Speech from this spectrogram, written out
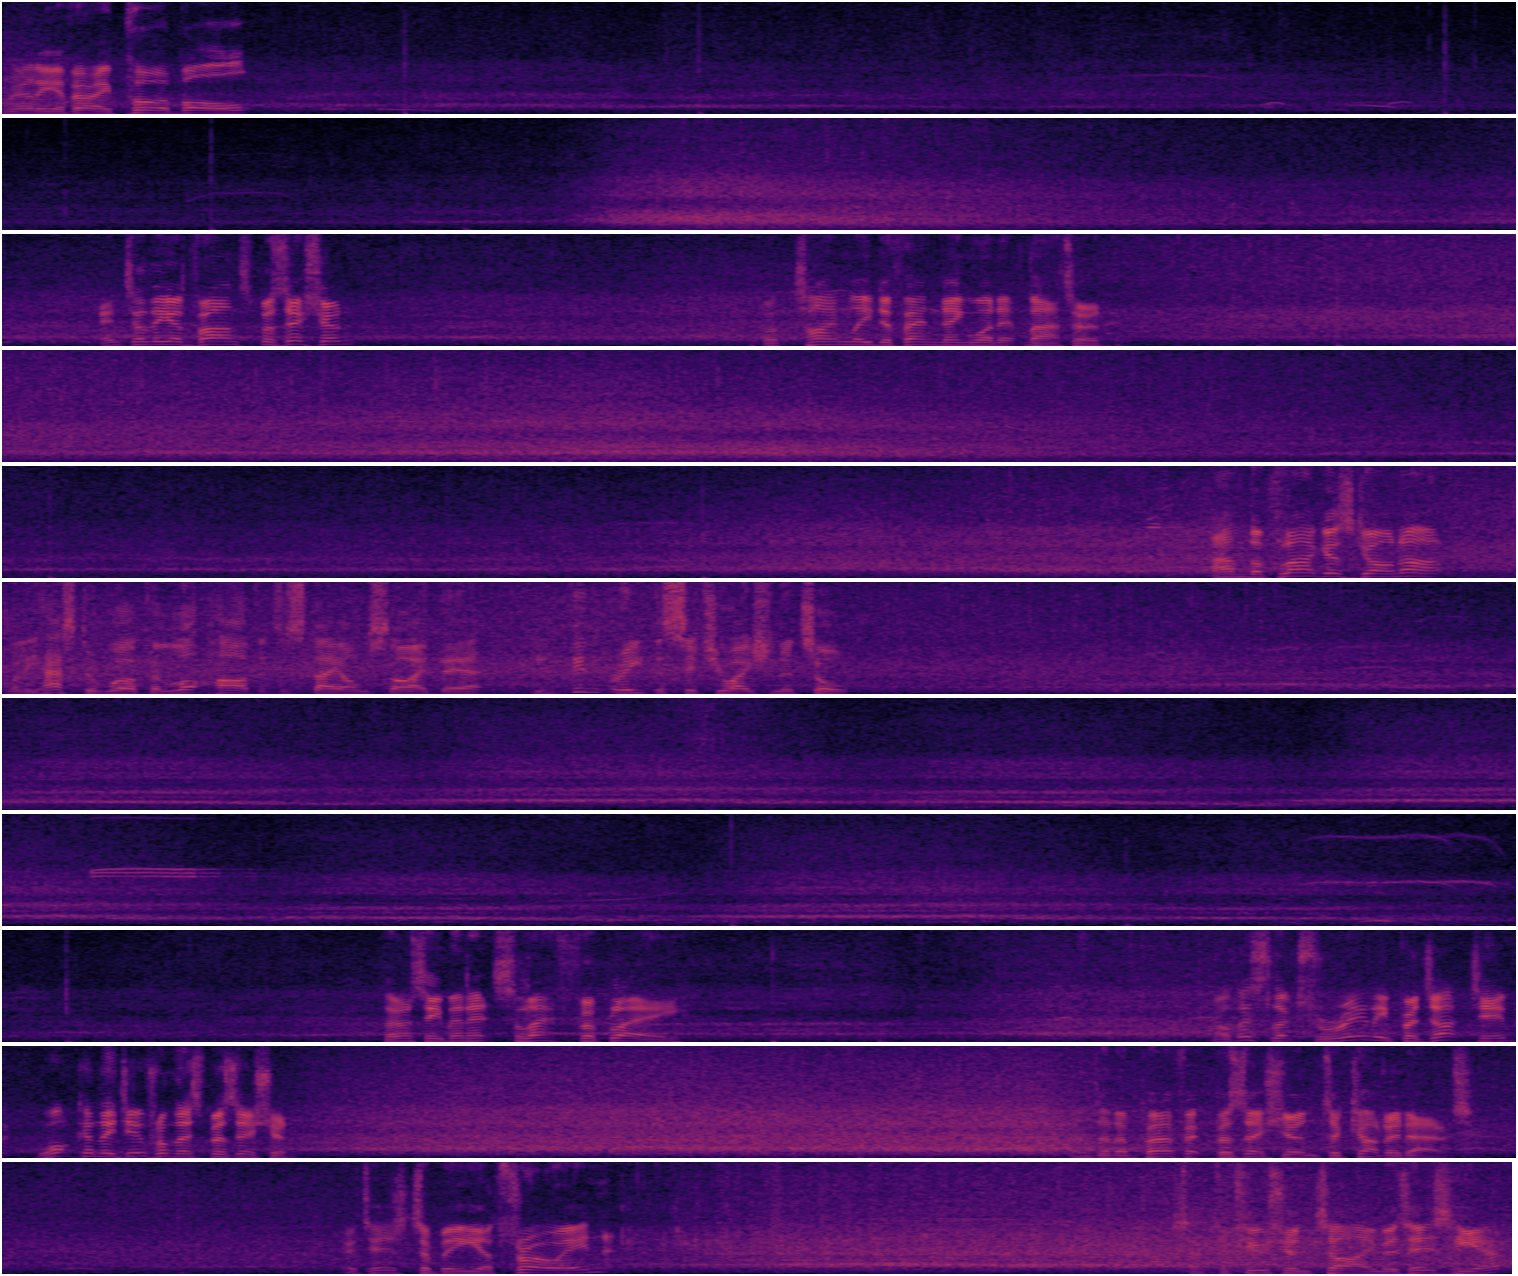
Really a very poor ball. Into the advanced position. But timely defending when it mattered. And the flag has gone up. Well, he has to work a lot harder to stay onside there. He didn't read the situation at all. Thirty minutes left for play. Well, this looks really productive. What can they do from this position? And in a perfect position to cut it out. It is to be a throw-in. Substitution time it is here.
